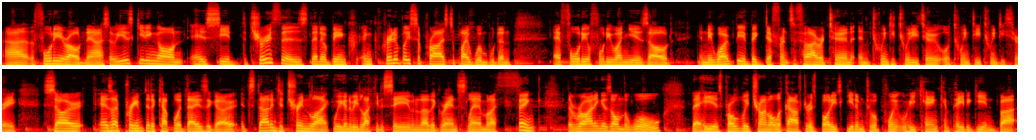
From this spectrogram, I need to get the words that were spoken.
uh, the 40 year old now. So he is getting on, has said the truth is that it would be inc- incredibly surprised to play Wimbledon at 40 or 41 years old. And there won't be a big difference if I return in 2022 or 2023. So, as I preempted a couple of days ago, it's starting to trend like we're going to be lucky to see him in another Grand Slam. And I think the writing is on the wall that he is probably trying to look after his body to get him to a point where he can compete again. But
